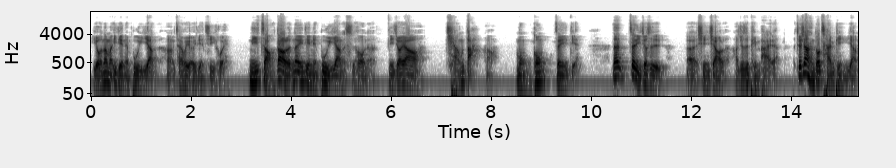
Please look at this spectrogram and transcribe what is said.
有那么一点点不一样的啊，才会有一点机会。你找到了那一点点不一样的时候呢，你就要强打啊，猛攻这一点。那这里就是。呃，行销了啊，就是品牌了，就像很多产品一样，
